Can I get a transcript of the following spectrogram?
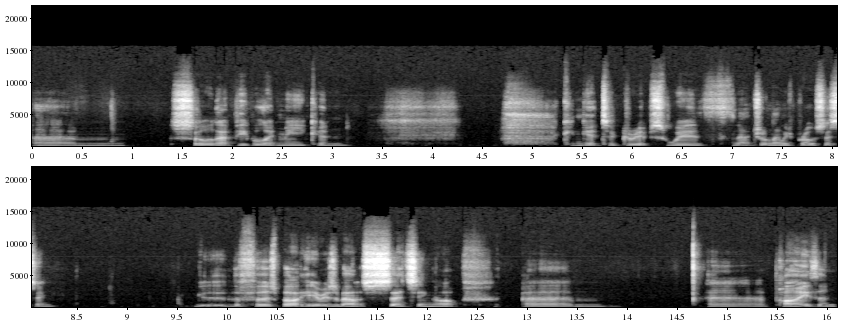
Um, so that people like me can can get to grips with natural language processing the first part here is about setting up um, uh, Python.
